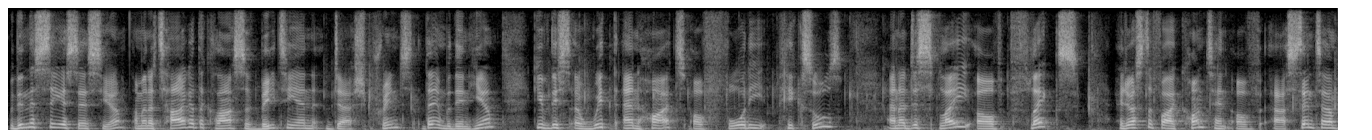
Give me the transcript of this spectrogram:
within the CSS here, I'm going to target the class of btn-print. Then within here, give this a width and height of 40 pixels and a display of flex a justify content of uh, center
